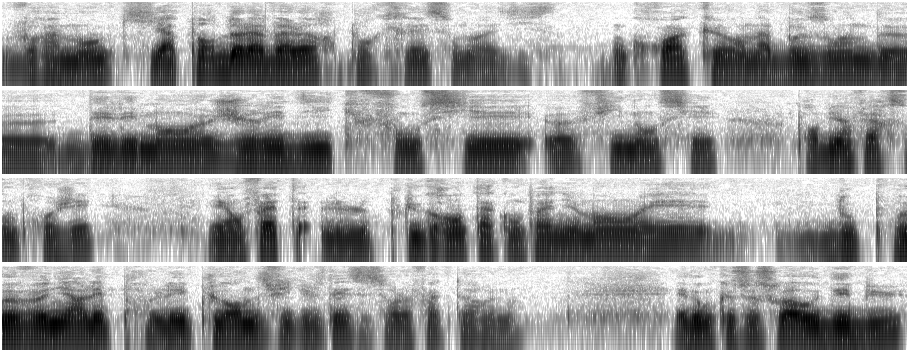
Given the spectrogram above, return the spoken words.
vraiment qui apporte de la valeur pour créer son oasis. On croit qu'on a besoin d'éléments juridiques, fonciers, financiers pour bien faire son projet. Et en fait, le plus grand accompagnement et d'où peuvent venir les, plus grandes difficultés, c'est sur le facteur humain. Et donc que ce soit au début,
